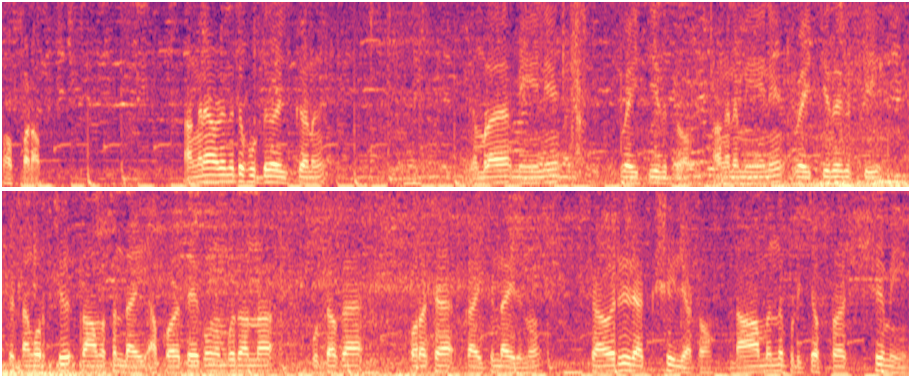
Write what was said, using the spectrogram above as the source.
പപ്പടം. അങ്ങനെ അവിടെ നിന്നിട്ട് ഫുഡ് കഴിക്കുകയാണ് നമ്മളെ മീൻ വെയിറ്റ് ചെയ്തിട്ടോ. അങ്ങനെ മീൻ വെയിറ്റ് ചെയ്ത് കിട്ടി. കിട്ടാൻ കുറച്ച് താമസം ഉണ്ടായി. അപ്പോഴത്തേക്കും നമുക്ക് തന്ന ഫുഡൊക്കെ കുറച്ച് കഴിച്ചിട്ടുണ്ടായിരുന്നു. പക്ഷെ ഒരു രക്ഷയില്ല കേട്ടോ. ഡാമിൽ നിന്ന് പിടിച്ച ഫ്രഷ് മീൻ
